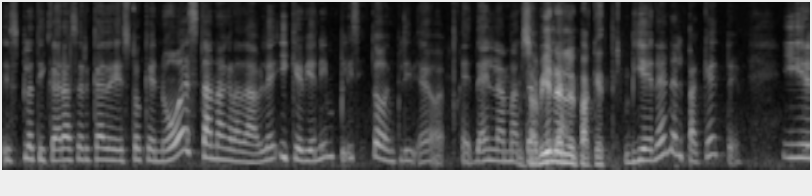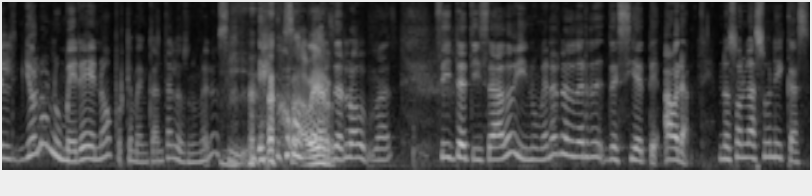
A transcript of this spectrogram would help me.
es platicar acerca de esto que no es tan agradable y que viene implícito impli eh, en la maternidad. O sea, viene en el paquete. Viene en el paquete. Y el- yo lo numeré, ¿no? Porque me encantan los números y como A para hacerlo más sintetizado y numeré alrededor de, de siete. Ahora, no son las únicas.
